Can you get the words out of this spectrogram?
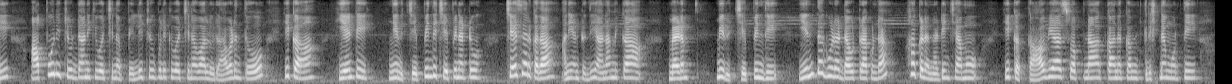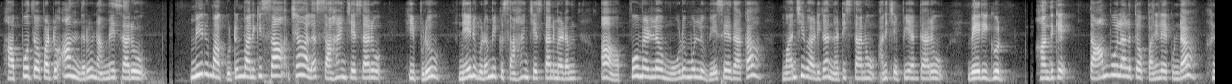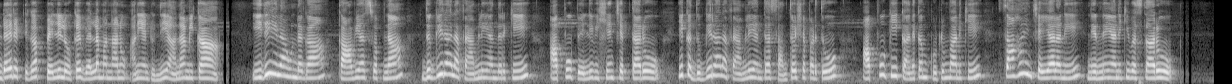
అప్పుని చూడ్డానికి వచ్చిన పెళ్ళి చూపులకి వచ్చిన వాళ్ళు రావడంతో ఇక ఏంటి? నేను చెప్పింది చెప్పినట్టు చేశారు కదా? అని అంటుంది అనామిక. మేడం మీరు చెప్పింది ఇంత కూడా డౌట్ రాకుండా అక్కడ నటించాము. ఇక కావ్య స్వప్న కనకం కృష్ణమూర్తి అప్పుతో పాటు అందరూ నమ్మేశారు. మీరు మా కుటుంబానికి సా చాలా సహాయం చేశారు. ఇప్పుడు నేను కూడా మీకు సహాయం చేస్తాను మేడం. ఆ అప్పు మెడలో మూడు ముళ్ళు వేసేదాకా మంచివాడిగా నటిస్తాను అని చెప్పి అంటారు. వెరీ గుడ్ అందుకే తాంబూలాలతో పని లేకుండా డైరెక్ట్గా పెళ్ళిలోకే వెళ్ళమన్నాను అని అంటుంది అనామిక. ఇది ఇలా ఉండగా కావ్య స్వప్న దుగ్గిరాల ఫ్యామిలీ అందరికీ అప్పు పెళ్ళి విషయం చెప్తారు. ఇక దుగ్గిరాల ఫ్యామిలీ అంతా సంతోషపడుతూ అప్పుకి కనకం కుటుంబానికి సహాయం చేయాలని నిర్ణయానికి వస్తారు.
